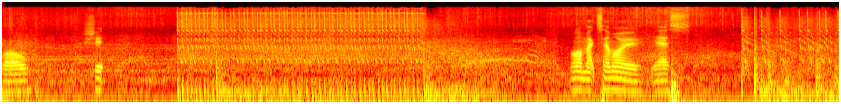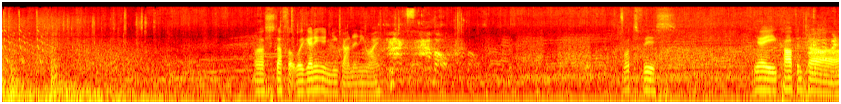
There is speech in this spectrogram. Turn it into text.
Whoa. Shit. Oh, max ammo. Yes. Well, stuff that we're getting a new gun anyway. What's this? Yay, carpenter.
